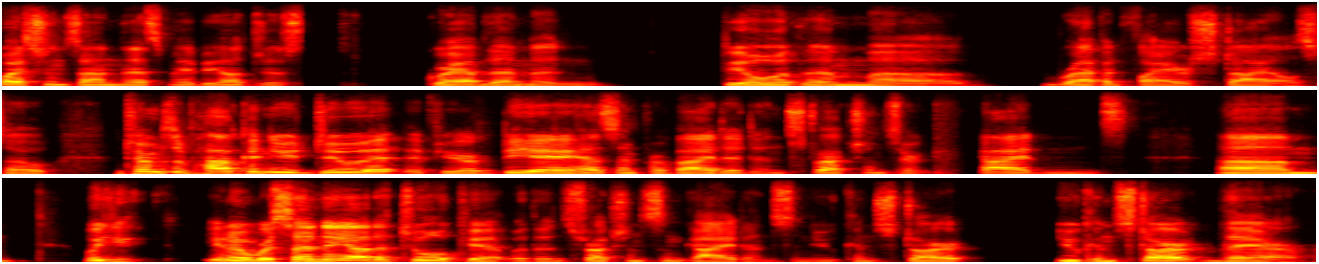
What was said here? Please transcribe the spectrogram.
questions on this. Maybe I'll just grab them and deal with them uh, rapid fire style. So in terms of how can you do it if your BA hasn't provided instructions or guidance, um, well, you you know we're sending out a toolkit with instructions and guidance, and you can start you can start there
